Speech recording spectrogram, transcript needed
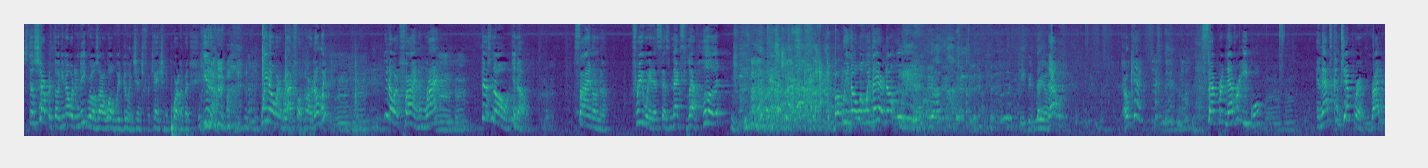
Still separate, though. You know what the Negroes are? Well, we're doing gentrification in Portland, but you know, we know where the black folk are, don't we? Mm-hmm. You know where to find them, right? Mm-hmm. There's no, you know, sign on the freeway that says next left hood. but we know when we're there, don't we? Keep it real. That, that, okay. Separate, never equal. And that's contemporary, right?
